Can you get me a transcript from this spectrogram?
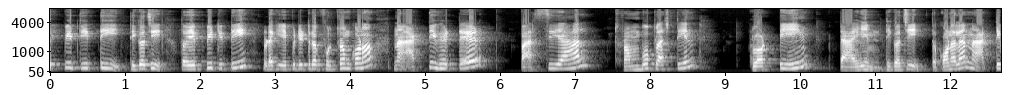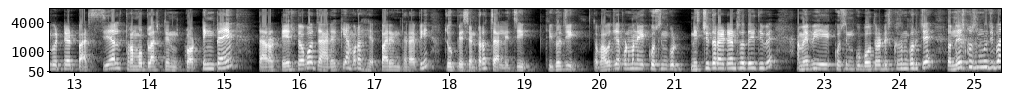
ଏପିଟିଟି ଠିକ୍ ଅଛି ତ ଏପିଟିଟି ଯେଉଁଟାକି ଏପିଟିଟିର ଫୁଲ୍ ଫର୍ମ କ'ଣ ନା ଆକ୍ଟିଭେଟେଡ୍ ପାର୍ସିଆଲ୍ ଥ୍ରମ୍ବୋପ୍ଲାଷ୍ଟିନ୍ କ୍ଲଟିଂ টাইম ঠিক অছি তো কোণ হল না activated partial thromboplastin clotting time তার টেস্ট হব যাহারে কি আমার হেপারিন থেরাপি যে পেসেন্টর চালিছি ঠিক ଅଛି ତ ଭାବୁଛି ଆପଣମାନେ ଏ କୋଶ୍ଚିନ୍କୁ ନିଶ୍ଚିତ ରାଇଟ୍ ଆନ୍ସର ଦେଇଥିବେ ଆମେ ବି ଏ କୋଶ୍ଚିନ୍କୁ ବହୁତ ଥର ଡିସ୍କସନ୍ କରିଛେ ତ ନେକ୍ସଟ କୋଶ୍ଚିନ୍କୁ ଯିବା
